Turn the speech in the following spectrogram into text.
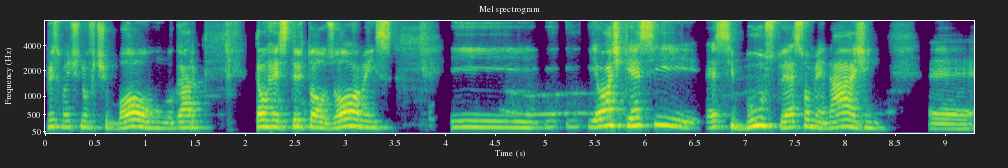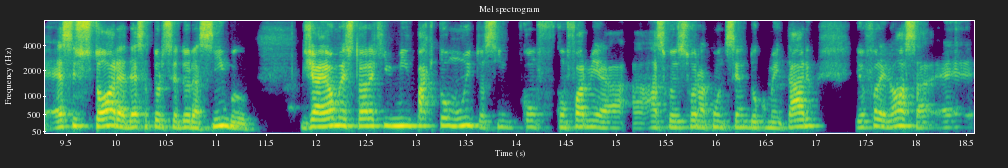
principalmente no futebol, um lugar tão restrito aos homens. E, e, e eu acho que esse, esse busto, essa homenagem, é, essa história dessa torcedora símbolo já é uma história que me impactou muito, assim, conforme a, a, as coisas foram acontecendo no documentário. E eu falei, nossa, é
